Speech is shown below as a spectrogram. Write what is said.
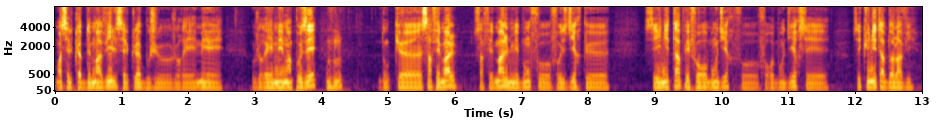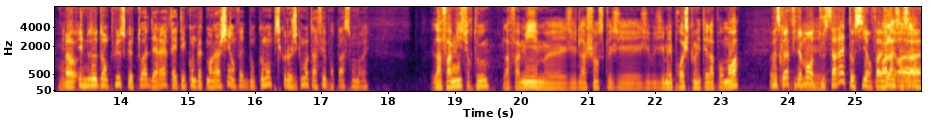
Moi, c'est le club de ma ville, c'est le club où j'aurais aimé où j'aurais aimé m'imposer. Mhm. Donc euh, ça fait mal, ça fait mal, mais bon, faut, faut se dire que c'est une étape et faut rebondir, faut, faut rebondir, c'est, c'est qu'une étape dans la vie. Alors, Et d'autant plus que toi derrière t'as été complètement lâché en fait. Donc comment psychologiquement t'as fait pour pas sombrer? La famille surtout, la famille, j'ai eu de la chance que j'ai, j'ai, j'ai mes proches qui ont été là pour moi. Parce que là finalement tout s'arrête aussi. Enfin, Voilà, dire, c'est ça. euh,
